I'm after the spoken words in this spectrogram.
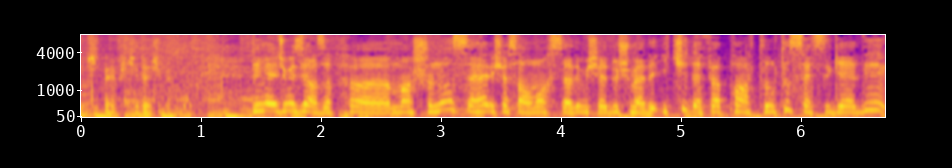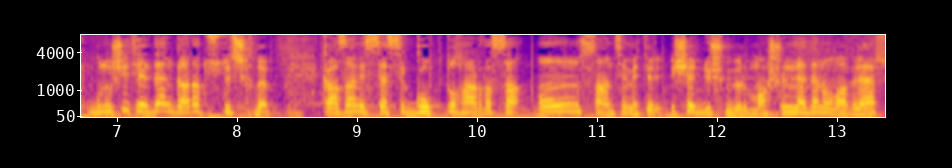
heç nə fikirləşmirlər. Dinləyicimiz yazıb, ə, maşını səhər işə salmaq istədim, işə düşmədi. 2 dəfə partıltı səsi gəldi, qluşiteldən qara tüstü çıxdı. Qazan hissəsi qopdu hardasa 10 sm. İşə düşmür. Maşın nədən ola bilər?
